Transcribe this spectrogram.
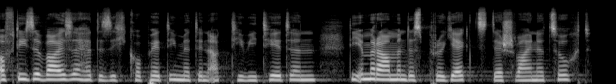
auf diese Weise hätte sich Copetti mit den Aktivitäten, die im Rahmen des Projekts der Schweinezucht,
